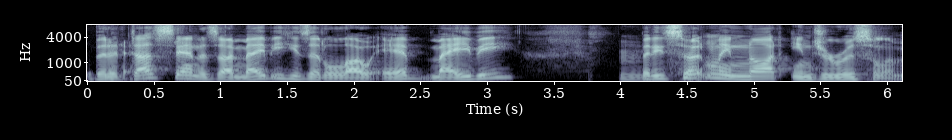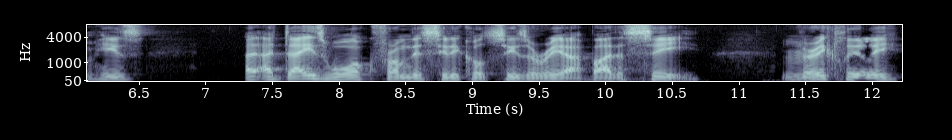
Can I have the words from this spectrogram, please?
But it does sound as though maybe he's at a low ebb, maybe, mm. but he's certainly not in Jerusalem. He's a, a, day's walk from this city called Caesarea by the sea, very hmm. clearly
